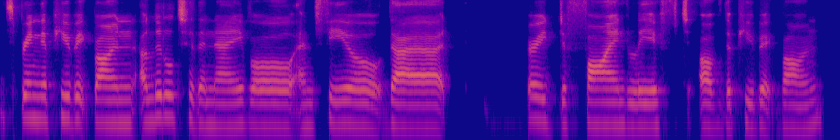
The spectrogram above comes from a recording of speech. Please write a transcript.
Let's bring the pubic bone a little to the navel and feel that very defined lift of the pubic bone,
